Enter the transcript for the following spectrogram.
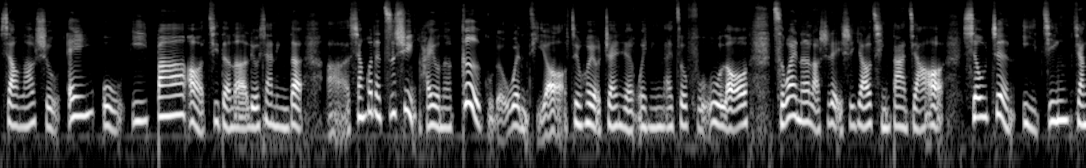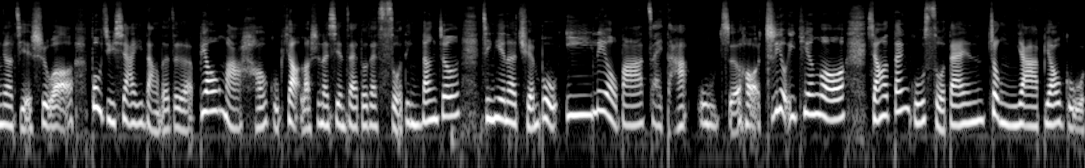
小老鼠 A 五一八哦，记得呢留下您的啊相关的资讯，还有呢个股的问题哦，就会有专人为您来做服务喽。此外呢，老师也是邀请大家哦，修正已经将要结束哦，布局下一。档的这个标码好股票，老师呢现在都在锁定当中。今天呢全部一六八再打五折哈，只有一天哦。想要单股锁单重压标股，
